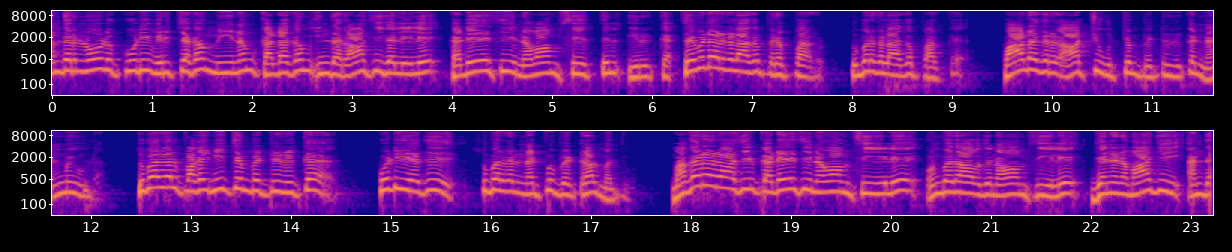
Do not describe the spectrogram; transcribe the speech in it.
சந்திரனோடு கூடி விருச்சகம் மீனம் கடகம் இந்த ராசிகளிலே கடைசி நவாம்சத்தில் இருக்க செவிடர்களாக பிறப்பார்கள். சுபர்களாக பார்க்க பாடகர் ஆட்சி உச்சம் பெற்றிருக்க நன்மை உண்டா? சுபர்கள் பகை நீச்சம் பெற்றிருக்க கொடியது சுபர்கள் நட்பு பெற்றால் மதியம் மகர ராசியில் கடைசி நவாம்சியிலே ஒன்பதாவது நவாம்சியிலே ஜனனமாகி அந்த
